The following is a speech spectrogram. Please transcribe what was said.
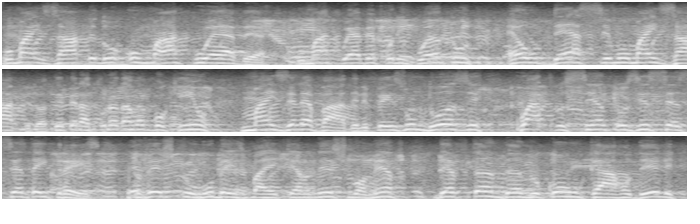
o mais rápido, o Marco Weber. O Marco Weber, por enquanto, é o décimo mais rápido. A temperatura estava um pouquinho mais elevada. Ele fez um 12, 463. Eu vejo que o Rubens Barrichello, neste momento, deve estar andando com o carro dele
